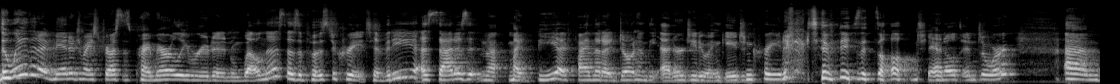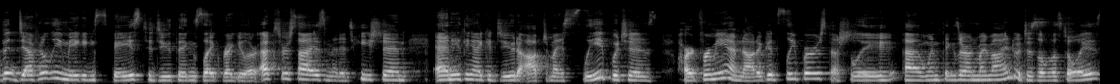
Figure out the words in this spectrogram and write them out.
The way that I manage my stress is primarily rooted in wellness as opposed to creativity. As sad as it might be, I find that I don't have the energy to engage in creative activities. It's all channeled into work. Um, but definitely making space to do things like regular exercise, meditation, anything I could do to optimize sleep, which is hard for me. I'm not a good sleeper, especially uh, when things are on my mind, which is almost always.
